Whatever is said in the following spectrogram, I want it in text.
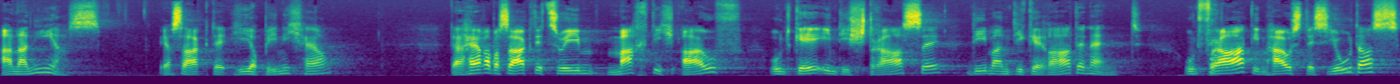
Ananias. Er sagte, hier bin ich Herr. Der Herr aber sagte zu ihm, mach dich auf und geh in die Straße, die man die Gerade nennt, und frag im Haus des Judas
